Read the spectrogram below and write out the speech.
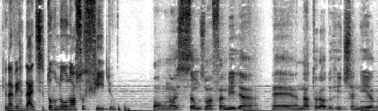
que na verdade se tornou nosso filho. Bom, nós somos uma família é, natural do Rio de Janeiro.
